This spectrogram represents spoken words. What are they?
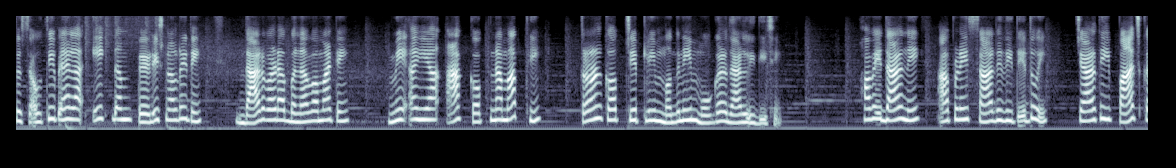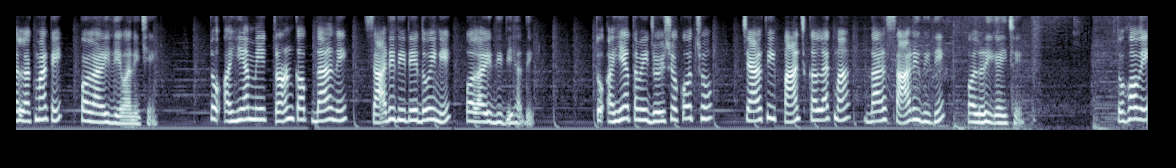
તો સૌથી પહેલાં એકદમ ટ્રેડિશનલ રીતે દાળવડા બનાવવા માટે મેં અહીંયા આ કપના માપથી ત્રણ કપ જેટલી મગની મોગર દાળ લીધી છે. હવે દાળને આપણે સારી રીતે ધોઈ ચારથી પાંચ કલાક માટે પલાળી દેવાની છે. તો અહીંયા મેં ત્રણ કપ દાળને સારી રીતે ધોઈને પલાળી દીધી હતી. તો અહીંયા તમે જોઈ શકો છો ચારથી પાંચ કલાકમાં દાળ સારી રીતે પલળી ગઈ છે. તો હવે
